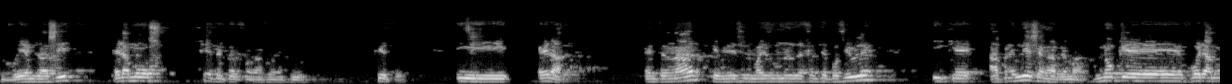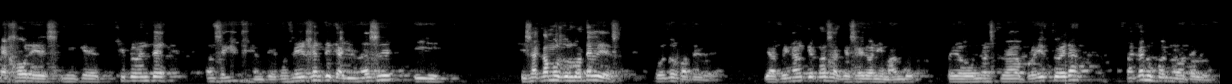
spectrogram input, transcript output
noviembre así, éramos siete personas en el club. Siete. Y era entrenar, que viniese el mayor número de gente posible y que aprendiesen a remar. No que fueran mejores, ni que simplemente conseguir gente. Conseguir gente que ayudase y si sacamos dos bateles, pues dos bateles. Y al final, ¿qué pasa? Que se ha ido animando. Pero nuestro proyecto era sacar un par de bateles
